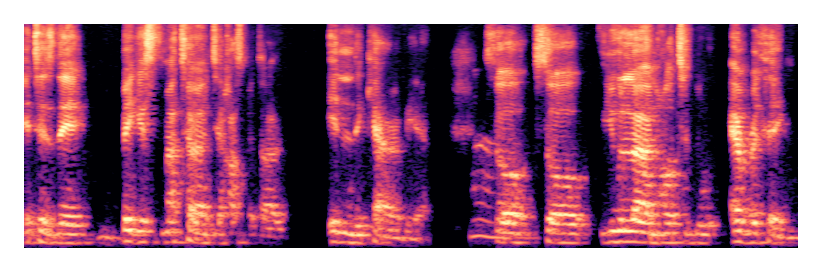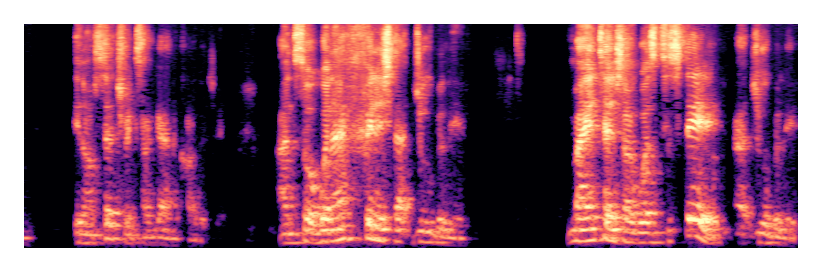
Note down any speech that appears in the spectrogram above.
It is the biggest maternity hospital in the Caribbean. Mm. So, so you learn how to do everything in obstetrics and gynecology. And so when I finished at Jubilee, my intention was to stay at Jubilee.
